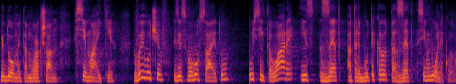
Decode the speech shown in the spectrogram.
відомий там Уракшан всі майки, вилучив зі свого сайту усі товари із Z-атрибутикою та Z-символікою.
